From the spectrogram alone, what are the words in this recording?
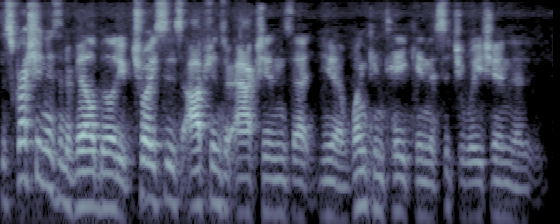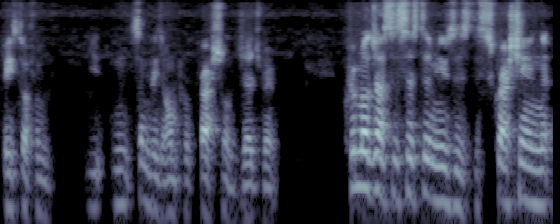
discretion is an availability of choices, options, or actions that you know one can take in a situation based off of somebody's own professional judgment. Criminal justice system uses discretion,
